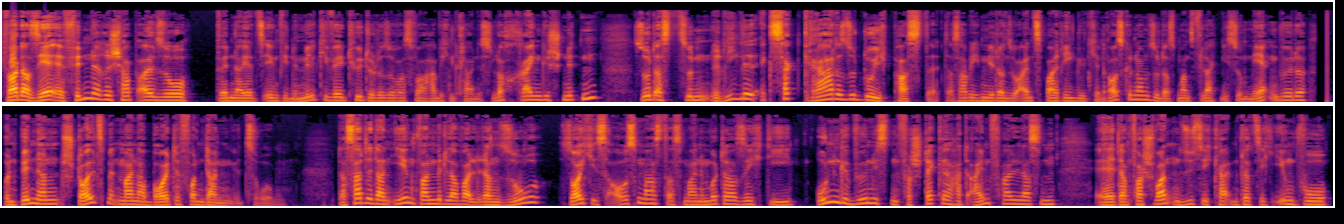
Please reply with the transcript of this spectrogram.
Ich war da sehr erfinderisch, habe also wenn da jetzt irgendwie eine Milky Way Tüte oder sowas war, habe ich ein kleines Loch reingeschnitten, so dass so ein Riegel exakt gerade so durchpasste. Das habe ich mir dann so ein, zwei Riegelchen rausgenommen, so dass man es vielleicht nicht so merken würde und bin dann stolz mit meiner Beute von dann gezogen. Das hatte dann irgendwann mittlerweile dann so solches Ausmaß, dass meine Mutter sich die ungewöhnlichsten Verstecke hat einfallen lassen. Äh, dann verschwanden Süßigkeiten plötzlich irgendwo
